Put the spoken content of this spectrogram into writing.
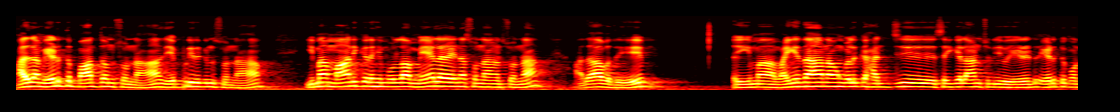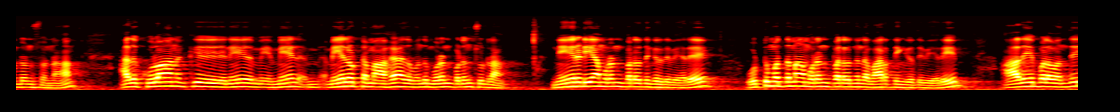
அது நம்ம எடுத்து பார்த்தோம்னு சொன்னால் அது எப்படி இருக்குன்னு சொன்னால் இமாம் மாணிக் ரஹிமுல்லா மேலே என்ன சொன்னாங்கன்னு சொன்னால் அதாவது இமா வயதானவங்களுக்கு ஹஜ்ஜு செய்யலான்னு சொல்லி எடுத்து எடுத்துக்கொண்டோன்னு சொன்னால் அது குரானுக்கு நேர் மே மேல் மேலோட்டமாக அது வந்து முரண்படுன்னு சொல்கிறாங்க நேரடியாக முரண்படுறதுங்கிறது வேறு ஒட்டுமொத்தமாக முரண்படுறதுன்ற வார்த்தைங்கிறது வேறு. அதே போல் வந்து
